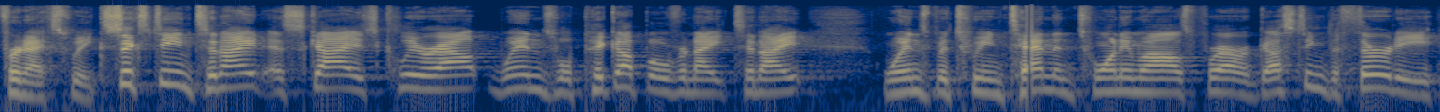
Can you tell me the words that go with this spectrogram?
for next week. 16 tonight as skies clear out. Winds will pick up overnight tonight. Winds between 10 and 20 miles per hour, gusting to 30.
